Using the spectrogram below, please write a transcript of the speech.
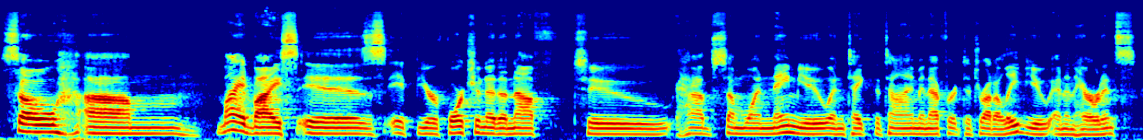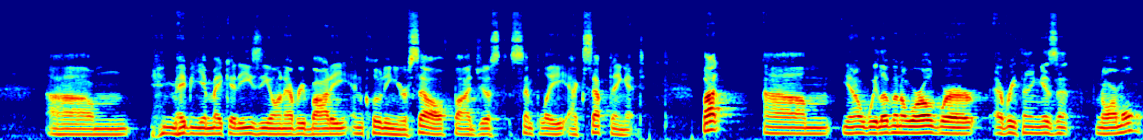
So, um, my advice is if you're fortunate enough to have someone name you and take the time and effort to try to leave you an inheritance. Um, maybe you make it easy on everybody, including yourself, by just simply accepting it. But, um, you know, we live in a world where everything isn't normal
